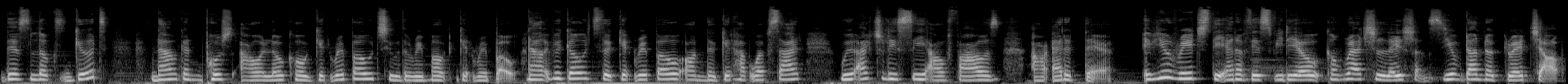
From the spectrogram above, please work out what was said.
this looks good. Now we can push our local git repo to the remote git repo. Now if we go to the git repo on the GitHub website, we'll actually see our files are added there. If you reached the end of this video, congratulations, you've done a great job.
